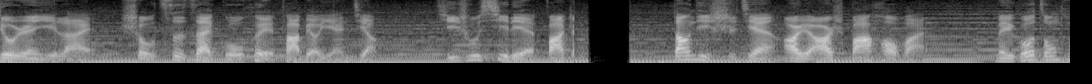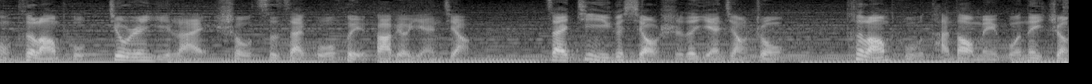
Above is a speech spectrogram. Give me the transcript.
就任以来首次在国会发表演讲，提出系列发展。当地时间二月二十八号晚，美国总统特朗普就任以来首次在国会发表演讲。在近一个小时的演讲中，特朗普谈到美国内政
